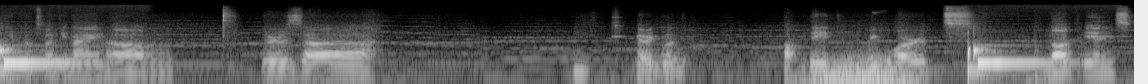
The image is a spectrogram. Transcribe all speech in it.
April 29, um, there's uh, very good update rewards, logins,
